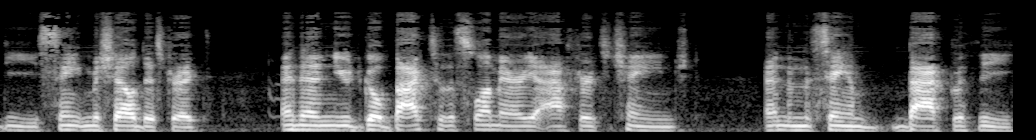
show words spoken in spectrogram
the Saint Michel district, and then you'd go back to the slum area after it's changed, and then the same back with the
